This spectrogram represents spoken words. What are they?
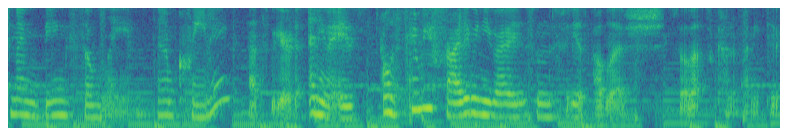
and I'm being so lame. And I'm cleaning? That's weird. Anyways, oh, it's gonna be Friday when you guys, when this video is published. So that's kind of funny too.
